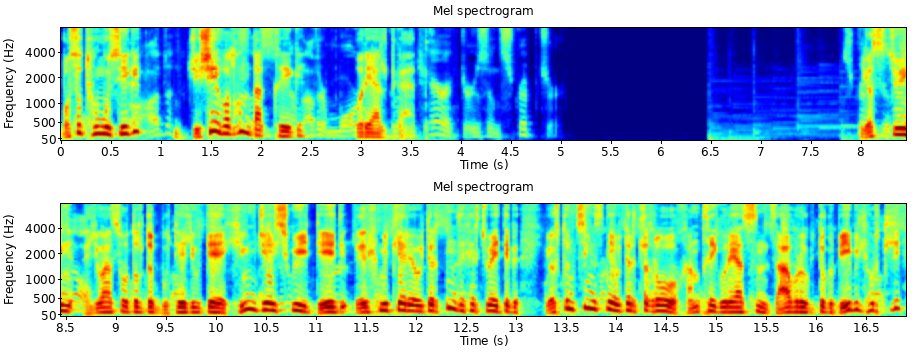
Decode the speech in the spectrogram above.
бусад хүмүүсийг жишээ болгон дагахыг уриалдаг. Ёс зүйн аливаа асуудалд бүтээлүүдээ химжээсгүй дээд эрх мэдлэр удирдан захирч байдаг ертөнцийн эзний удирдлага руу хандахыг уриалсан заавар өгдөг Библи хүртэл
